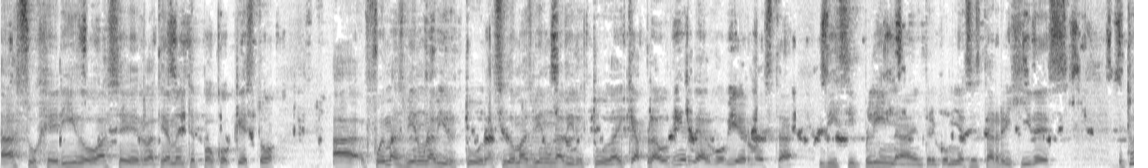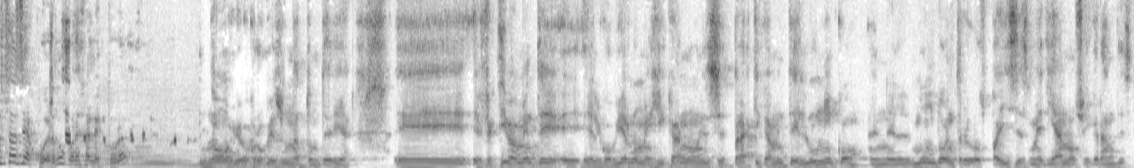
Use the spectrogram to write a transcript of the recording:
ha sugerido hace relativamente poco que esto ah, fue más bien una virtud, ha sido más bien una virtud. Hay que aplaudirle al gobierno esta disciplina, entre comillas, esta rigidez. ¿Tú estás de acuerdo con esa lectura? No, yo creo que es una tontería. Eh, efectivamente, eh, el gobierno mexicano es prácticamente el único en el mundo, entre los países medianos y grandes,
